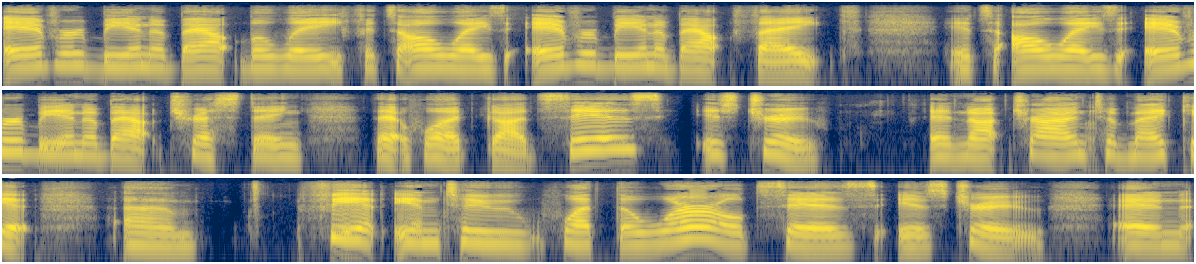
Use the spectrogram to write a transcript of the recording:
ever been about belief. It's always ever been about faith. It's always ever been about trusting that what God says is true and not trying to make it um, fit into what the world says is true and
